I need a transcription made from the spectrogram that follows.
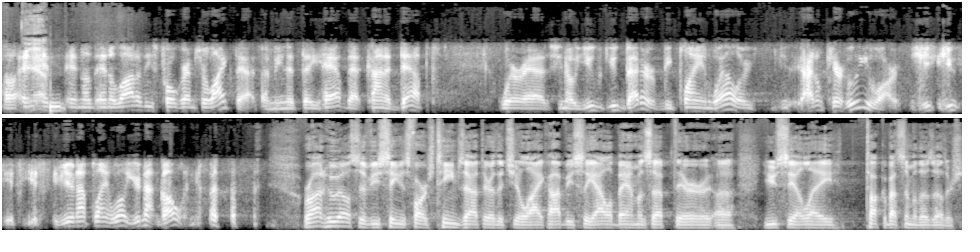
Uh, and, yeah. and, and and a lot of these programs are like that. I mean, that they have that kind of depth Whereas, you know, you you better be playing well, or I don't care who you are. You, you if, if you're not playing well, you're not going. Ron, who else have you seen as far as teams out there that you like? Obviously, Alabama's up there, uh, UCLA. Talk about some of those others.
